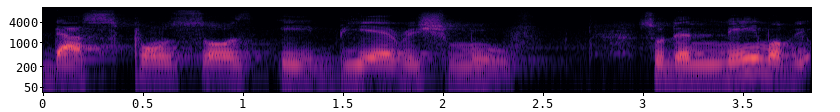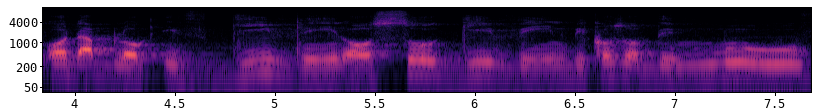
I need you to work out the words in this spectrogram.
that sponsors a bearish move. So the name of the order block is given or so given because of the move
